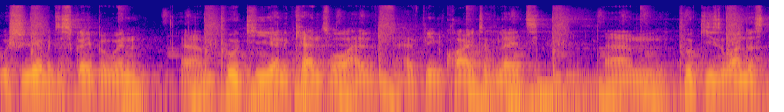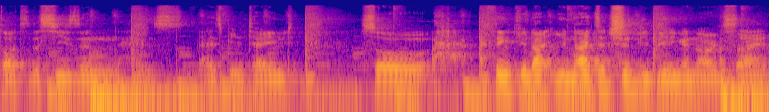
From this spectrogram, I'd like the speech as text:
we should be able to scrape a win. Um, Pukki and Cantwell have, have been quiet of late. Um, Pukki's wonder start to the season has, has been tamed. So I think United, should be beating a Norwich side,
